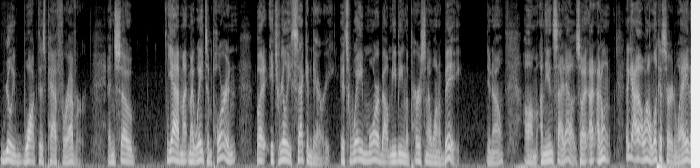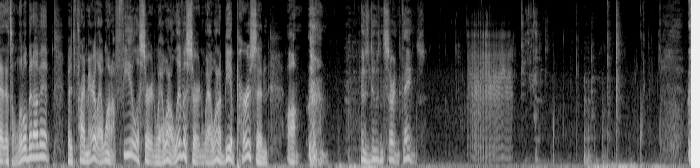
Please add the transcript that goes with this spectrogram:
really walk this path forever. And so, yeah, my, my weight's important, but it's really secondary. It's way more about me being the person I want to be, you know, um, on the inside out. So I, I don't, like, I want to look a certain way. That, that's a little bit of it, but it's primarily I want to feel a certain way. I want to live a certain way. I want to be a person um, who's doing certain things. I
